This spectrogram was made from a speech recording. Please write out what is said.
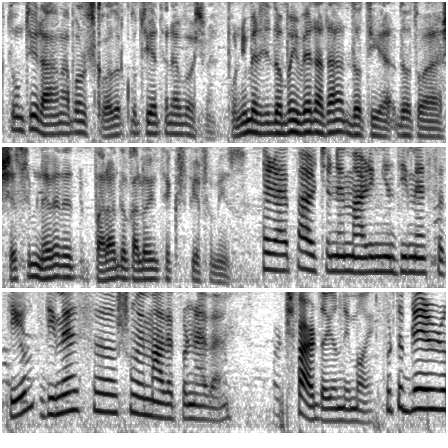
këtu në Tiranë apo në Shkodër, ku të jetë e nevojshme. Punimet që do bëjnë vetë ata, do t'i do t'ua shesim neve dhe paratë do kalojnë tek shtëpia e fëmijës. Hera e parë që ne marrim një ndihmesë të tillë, ndihmesë shumë e madhe për neve. Për çfarë do ju ndihmojë? Për të blerë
